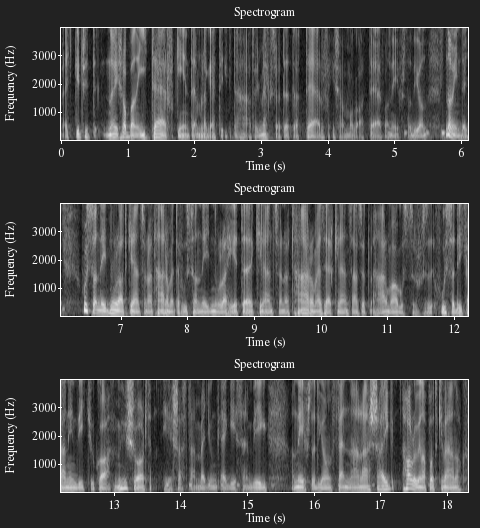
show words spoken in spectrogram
Egy kicsit, na és abban így tervként emlegetik, tehát, hogy megszületett a terv, és a maga a terv a Népstadion. Na mindegy. 24 06 95 3, 24 07 95 3, 1953. augusztus 20-án indítjuk a műsort, és aztán megyünk egészen végig a Népstadion fennállásáig. Halló, jó napot kívánok!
